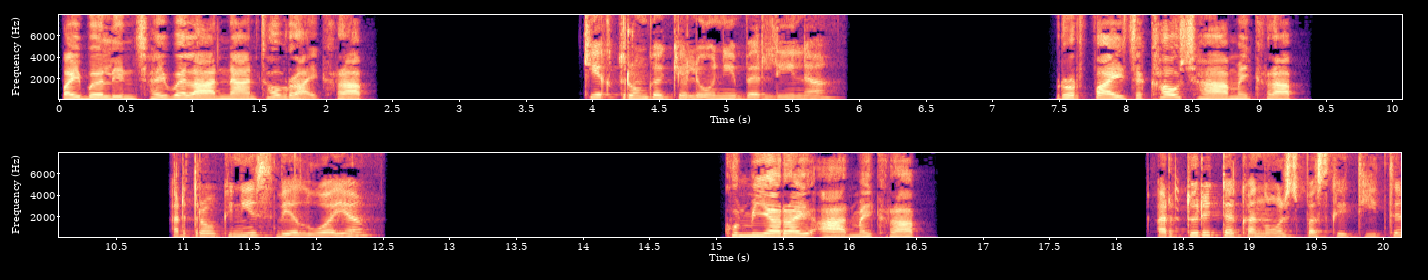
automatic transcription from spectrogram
ไปเบอร์ลินใช้เวลานานเท่าไหร่ครับ Kiek trunka kelionė į Berlyną? รถไฟจะเข้าช้าไหมครับ Ar traukinys vėluoja? คุณมีอะไรอ่านไหมครับ Ar turite ką nors paskaityti?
